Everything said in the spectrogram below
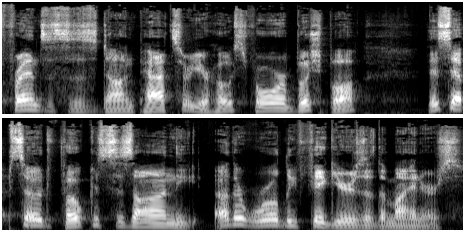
friends. This is Don Patzer, your host for Bushball. This episode focuses on the otherworldly figures of the minors,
